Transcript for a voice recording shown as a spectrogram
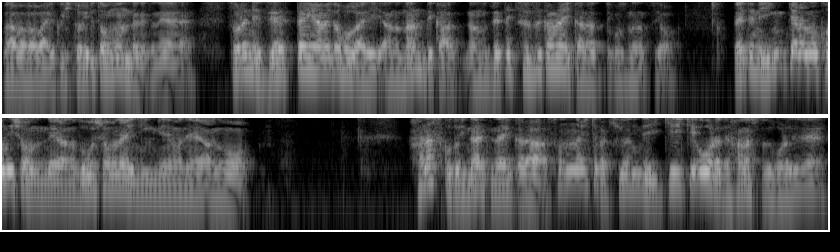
わーわーわーわー行く人いると思うんだけどね、それね、絶対やめた方がいい。あの、なんでか、あの、絶対続かないからってことなんですよ。大体ね、陰キャラのコミッションね、あの、どうしようもない人間はね、あの、話すことに慣れてないから、そんな人が急にね、イケイケオーラで話したところでね、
